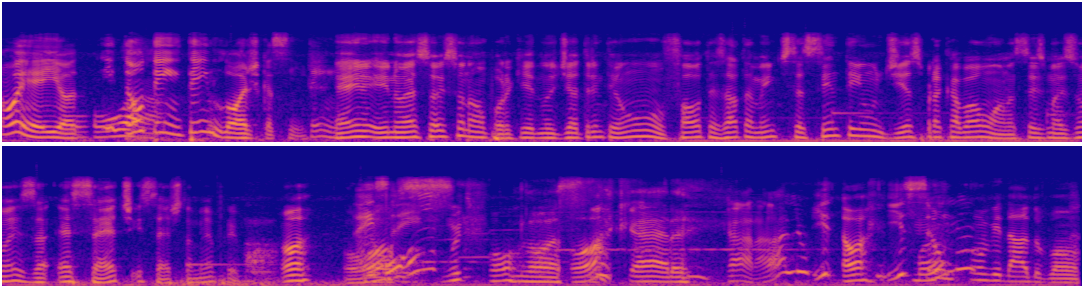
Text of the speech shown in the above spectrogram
olha aí, ó. Boa. Então tem, tem lógica, sim. Tem. É, e não é só isso não, porque no dia 31 falta exatamente 61 dias pra acabar o ano. 6 mais 1 é 7 e 7 também é primo. Ó, é isso aí. Muito bom. Nossa, Ó. cara. Caralho, E- ó, isso é um convidado bom.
